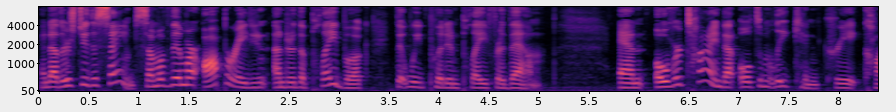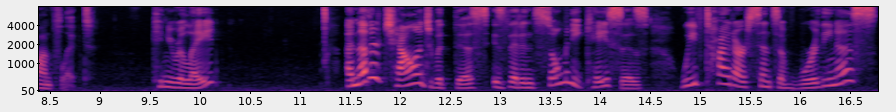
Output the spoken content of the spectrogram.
And others do the same. Some of them are operating under the playbook that we put in play for them. And over time, that ultimately can create conflict. Can you relate? Another challenge with this is that in so many cases, we've tied our sense of worthiness,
